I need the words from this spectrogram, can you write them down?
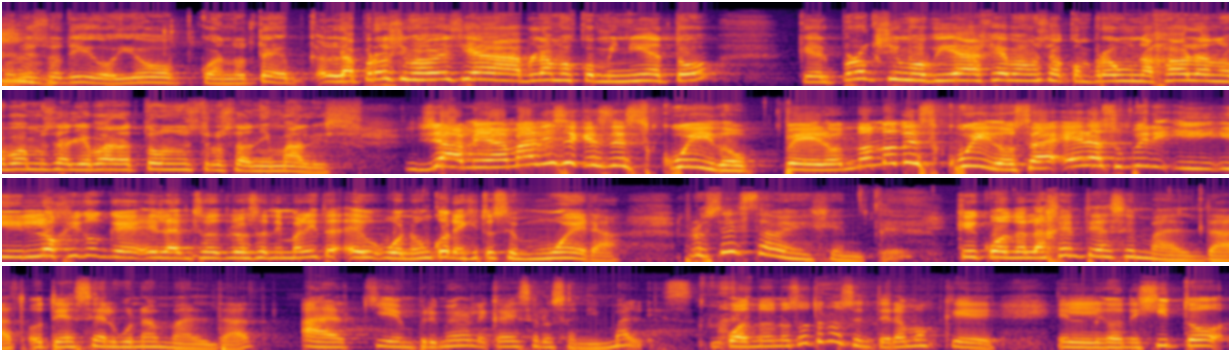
por eso digo, yo cuando te, la próxima vez ya hablamos con mi nieto, el próximo viaje vamos a comprar una jaula, nos vamos a llevar a todos nuestros animales. Ya, mi mamá dice que es descuido, pero no, no descuido. O sea, era súper y, y lógico que el- los animalitos, eh, bueno, un conejito se muera. Pero ustedes saben, gente, que cuando la gente hace maldad o te hace alguna maldad, a quien primero le caes a los animales. Cuando nosotros nos enteramos que el conejito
